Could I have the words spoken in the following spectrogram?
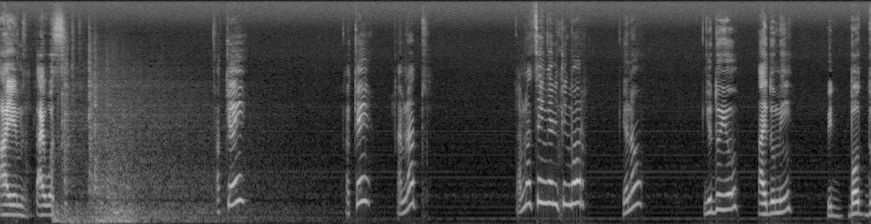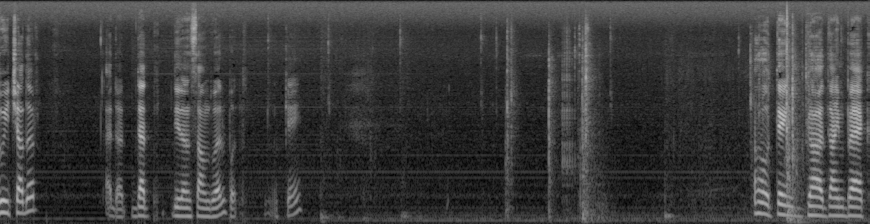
I am I was okay. Okay, I'm not. I'm not saying anything more. You know, you do you, I do me. We both do each other. Uh, that that didn't sound well, but okay. Oh, thank God I'm back.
